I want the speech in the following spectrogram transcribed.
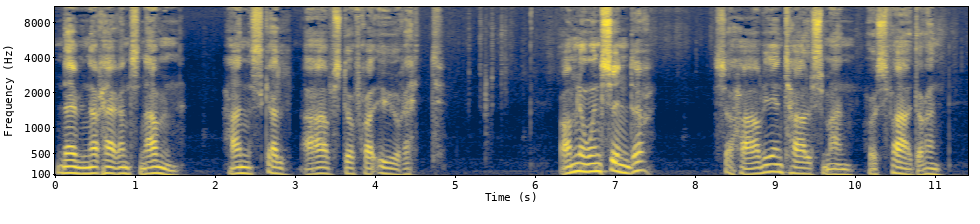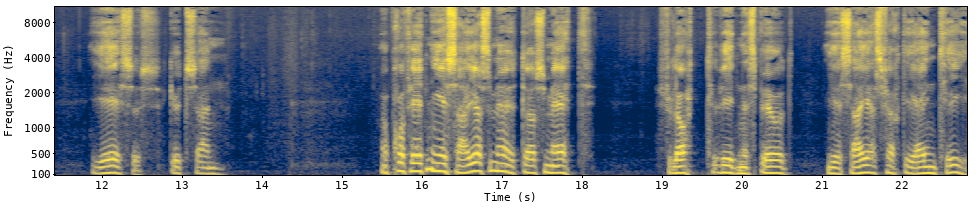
nevner Herrens navn? Han skal avstå fra urett. Om noen synder, så har vi en talsmann hos Faderen, Jesus, Guds sønn. Og profeten Jesajas møter oss med et flott vitnesbyrd, Jesajas 41,10.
